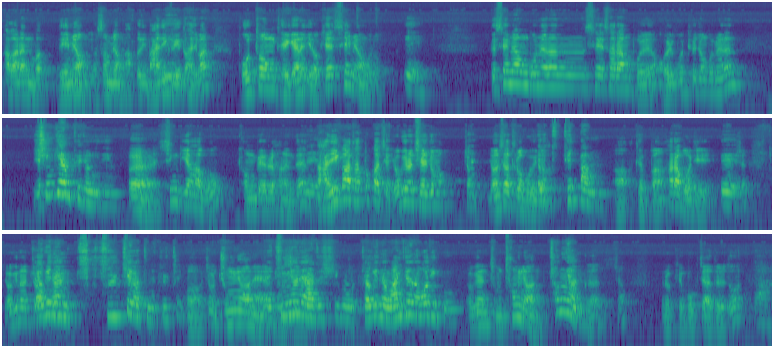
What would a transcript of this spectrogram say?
화가는 뭐 네 명, 여섯 명 막 그리 많이 예. 그리도 하지만 보통 대개는 이렇게 세 명으로. 예. 세명 보면은 세 사람 보여요. 얼굴 표정 보면은 예. 신기한 표정이네요. 예, 신기하고 경배를 하는데 네. 나이가 다 똑같이 여기는 제일 좀, 좀 연세가 들어 보이죠? 여기 대빵. 어, 대빵 할아버지. 예. 여기는 조금 여기는 주- 둘째 같은데 둘째. 어, 좀 중년의 예, 중년의 모습. 아저씨고 저기는 완전 어리고 여기는 좀 청년. 청년. 그렇죠? 이렇게 목자들도 와,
